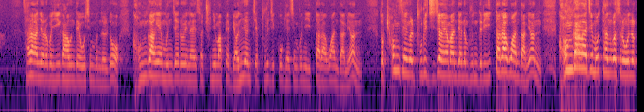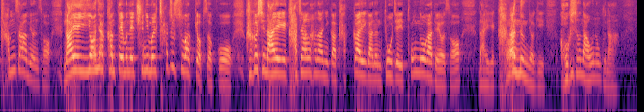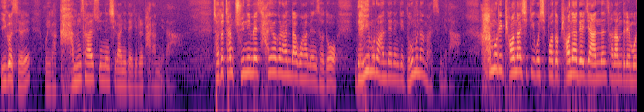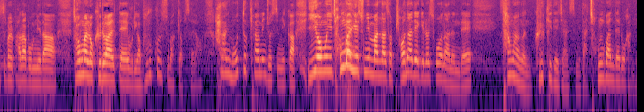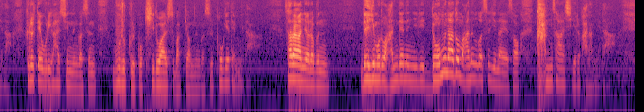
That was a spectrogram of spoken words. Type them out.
사랑하는 여러분, 이 가운데 오신 분들도 건강의 문제로 인해서 주님 앞에 몇 년째 부르짖고 계신 분이 있다라고 한다면 또 평생을 부르짖어야만 되는 분들이 있다라고 한다면 건강하지 못한 것을 오늘 감사하면서 나의 이 연약함 때문에 주님을 찾을 수밖에 없었고 그것이 나에게 가장 하나님과 가까이 가는 교제의 통로가 되어서 나에게 강한 능력이 거기서 나오는구나. 이것을 우리가 감사할 수 있는 시간이 되기를 바랍니다. 저도 참 주님의 사역을 한다고 하면서도 내 힘으로 안 되는 게 너무나 많습니다. 아무리 변화시키고 싶어도 변화되지 않는 사람들의 모습을 바라봅니다. 정말로 그러할 때 우리가 무릎 꿇을 수밖에 없어요. 하나님 어떻게 하면 좋습니까? 이 영혼이 정말 예수님 만나서 변화되기를 소원하는데 상황은 그렇게 되지 않습니다. 정반대로 갑니다. 그럴 때 우리가 할 수 있는 것은 무릎 꿇고 기도할 수밖에 없는 것을 보게 됩니다. 사랑하는 여러분, 내 힘으로 안 되는 일이 너무나도 많은 것을 인하여서 감사하시기를 바랍니다.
